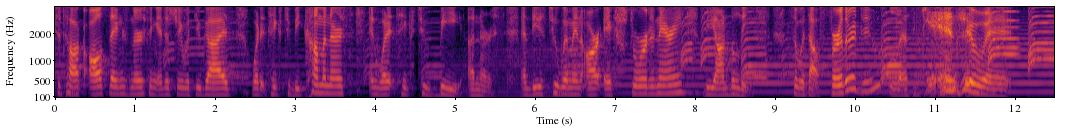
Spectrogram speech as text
to talk all things nursing industry with you guys, what it takes to become a nurse and what it takes to be a nurse. And these two women are extraordinary beyond belief. So without further ado, let's get into it.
